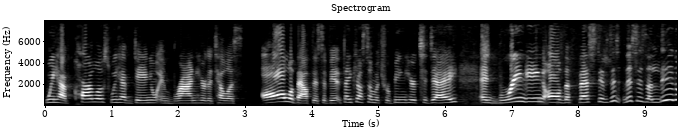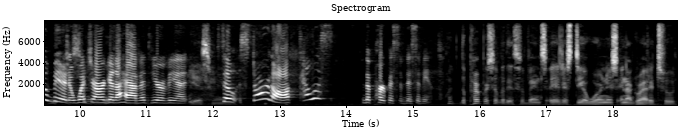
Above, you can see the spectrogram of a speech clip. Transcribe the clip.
We have Carlos, we have Daniel, and Brian here to tell us all about this event. Thank y'all so much for being here today and bringing all the festives. This, this is a little bit of what y'all are going to have at your event. Yes, ma'am. So, start off, tell us the purpose of this event? The purpose of this event is just the awareness and our gratitude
